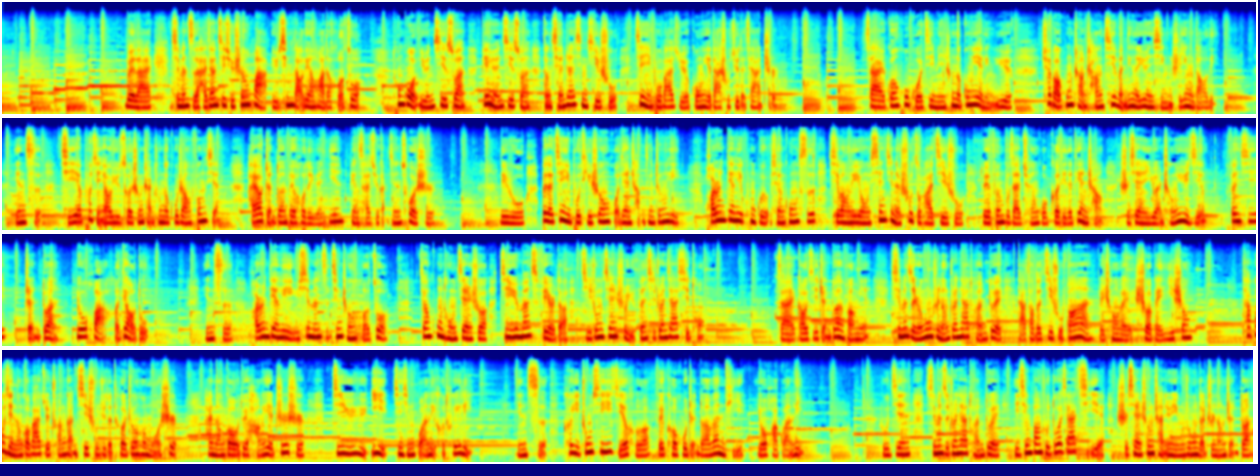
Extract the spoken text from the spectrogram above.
未来，西门子还将继续深化与青岛炼化的合作，通过云计算、边缘计算等前瞻性技术，进一步挖掘工业大数据的价值。在关乎国计民生的工业领域，确保工厂长期稳定的运行是硬道理。因此，企业不仅要预测生产中的故障风险，还要诊断背后的原因，并采取改进措施。例如，为了进一步提升火电厂竞争力。华润电力控股有限公司希望利用先进的数字化技术，对分布在全国各地的电厂实现远程预警、分析、诊断、优化和调度。因此，华润电力与西门子、倾城合作，将共同建设基于 ManSphere 的集中监视与分析专家系统。在高级诊断方面，西门子人工智能专家团队打造的技术方案被称为“设备医生”。它不仅能够挖掘传感器数据的特征和模式，还能够对行业知识基于语义进行管理和推理，因此可以中西医结合，为客户诊断问题、优化管理。如今，西门子专家团队已经帮助多家企业实现生产运营中的智能诊断，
